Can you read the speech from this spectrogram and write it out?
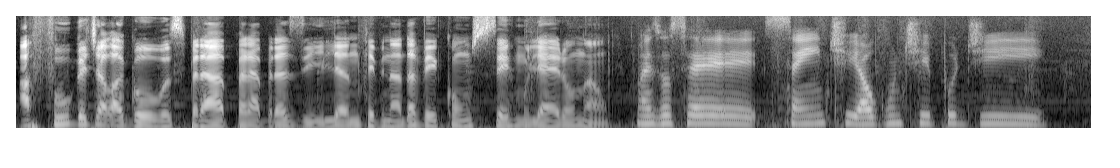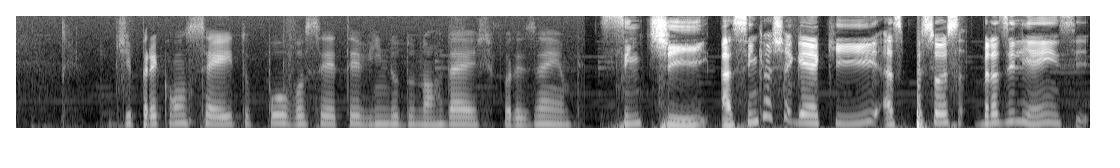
a fuga de Alagoas para Brasília não teve nada a ver com ser mulher ou não. Mas você sente algum tipo de, de preconceito por você ter vindo do Nordeste, por exemplo? Senti. Assim que eu cheguei aqui, as pessoas brasilienses,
